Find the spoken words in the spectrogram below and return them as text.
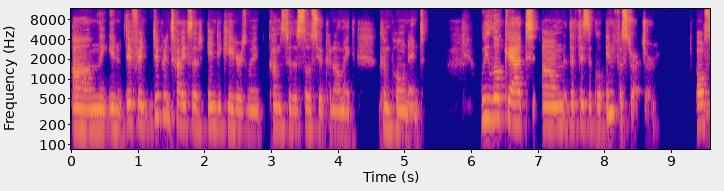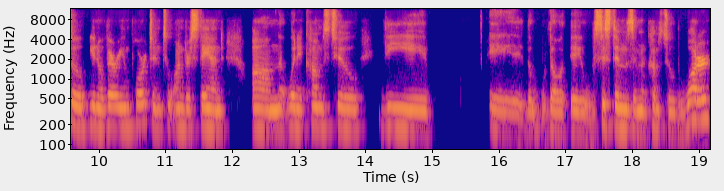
um, you know, different, different types of indicators when it comes to the socioeconomic component. We look at um, the physical infrastructure. Also, you know, very important to understand um, when it comes to the a, the, the systems and when it comes to the water,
